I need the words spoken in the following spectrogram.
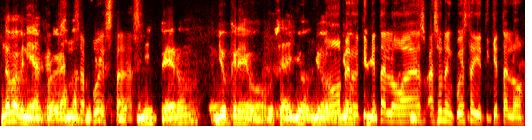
No va a venir al programa. apuestas. pero yo creo, o sea, yo. yo no, pero etiquétalo, haz, una encuesta y etiquétalo.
